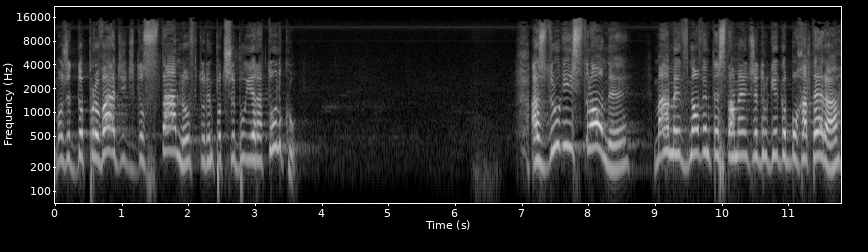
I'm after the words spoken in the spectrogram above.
może doprowadzić do stanu, w którym potrzebuje ratunku. A z drugiej strony mamy w Nowym Testamencie drugiego bohatera,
